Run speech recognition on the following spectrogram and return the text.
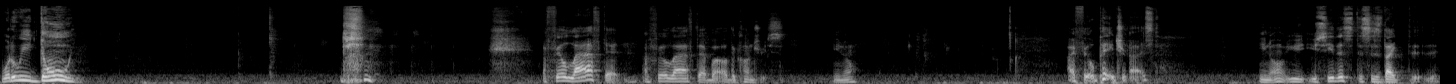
What are we doing? I feel laughed at. I feel laughed at by other countries. You know? I feel patronized. You know, you, you see this? This is like the,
